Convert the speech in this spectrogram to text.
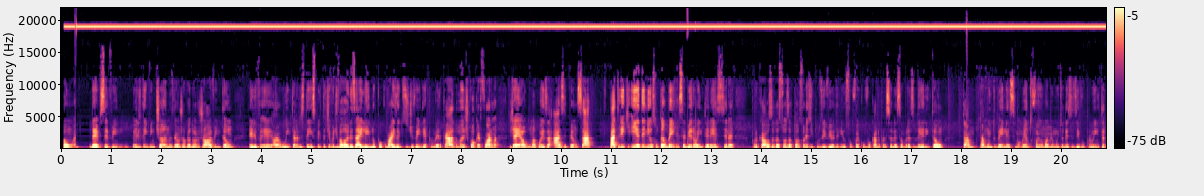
então, deve ser. Ele tem 20 anos, né? É um jogador jovem, então ele, eh, o Inter tem expectativa de valorizar ele ainda um pouco mais antes de vender pro mercado, mas de qualquer forma já é alguma coisa a se pensar. Patrick e Edenilson também receberam interesse, né? Por causa das suas atuações. Inclusive, o Edenilson foi convocado para a seleção brasileira, então tá, tá muito bem nesse momento. Foi um nome muito decisivo pro Inter.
